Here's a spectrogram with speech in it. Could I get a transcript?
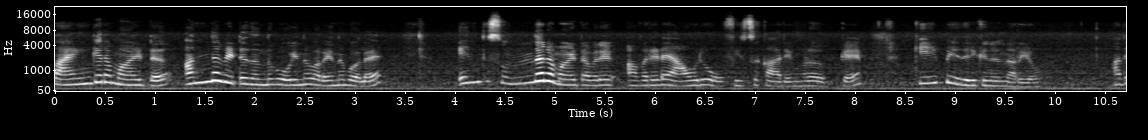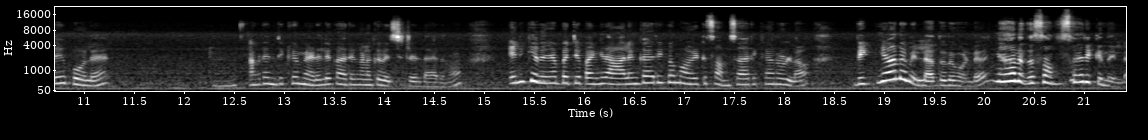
ഭയങ്കരമായിട്ട് അന്ത വീട്ടിൽ നിന്ന് പോയി എന്ന് പറയുന്ന പോലെ എന്ത് സുന്ദരമായിട്ട് അവർ അവരുടെ ആ ഒരു ഓഫീസ് കാര്യങ്ങളൊക്കെ കീപ്പ് ചെയ്തിരിക്കുന്നു എന്നറിയോ അതേപോലെ അവിടെ എന്തൊക്കെയോ മെഡൽ കാര്യങ്ങളൊക്കെ വെച്ചിട്ടുണ്ടായിരുന്നു. എനിക്കിതിനെപ്പറ്റി ഭയങ്കര ആലങ്കാരികമായിട്ട് സംസാരിക്കാനുള്ള വിജ്ഞാനമില്ലാത്തത് കൊണ്ട് ഞാനത് സംസാരിക്കുന്നില്ല.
